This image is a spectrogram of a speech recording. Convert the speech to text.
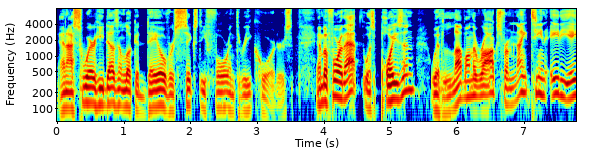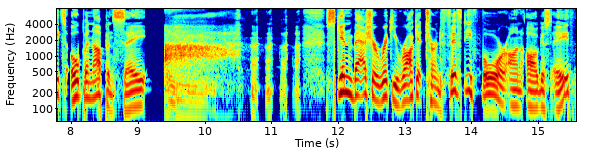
And I swear he doesn't look a day over 64 and three quarters. And before that was Poison with Love on the Rocks from 1988's Open Up and Say Ah. Skin basher Rikki Rockett turned 54 on August 8th.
